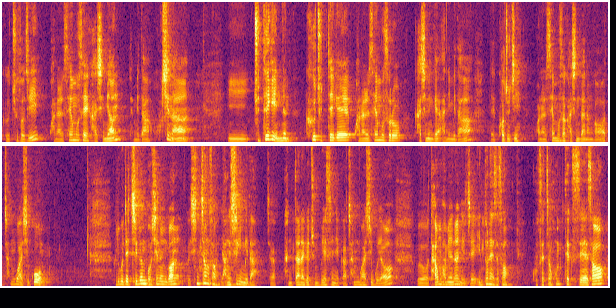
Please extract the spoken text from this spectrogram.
그 주소지 관할 세무서에 가시면 됩니다. 혹시나 이 주택이 있는 그 주택의 관할 세무서로 가시는 게 아닙니다. 네, 거주지 관할 세무서 가신다는 것 참고하시고 그리고 이제 지금 보시는 건 그 신청서 양식입니다. 제가 간단하게 준비했으니까 참고하시고요. 그 다음 화면은 이제 인터넷에서 국세청 홈택스에서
